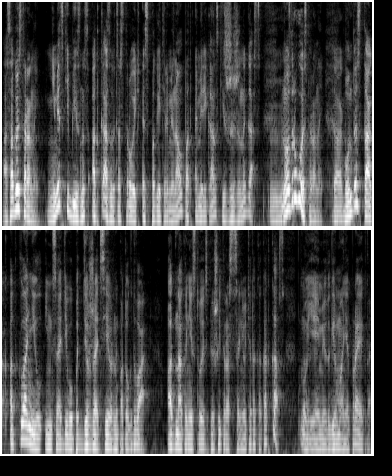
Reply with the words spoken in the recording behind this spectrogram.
А с одной стороны, немецкий бизнес отказывается строить СПГ-терминал под американский сжиженный газ. Но с другой стороны, Так. Бундестаг отклонил инициативу поддержать Северный поток-2. Однако не стоит спешить расценивать это как отказ. Ну, я имею в виду Германию от проекта.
